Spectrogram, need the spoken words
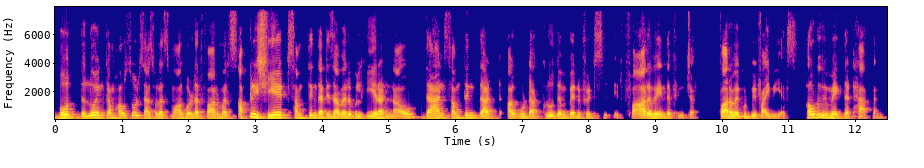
both the low income households as well as smallholder farmers appreciate something that is available here and now than something that uh, would accrue them benefits far away in the future far away could be five years. How do we make that happen?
